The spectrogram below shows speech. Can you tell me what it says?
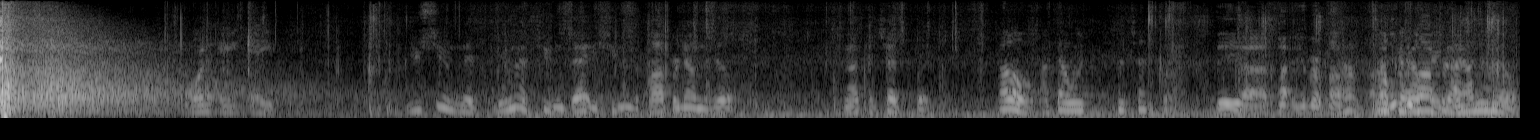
fucking. One, eight, eight. You're shooting it. You're not shooting that. You're shooting the popper down the hill, not the chest plate. Oh, I thought it was the chest plate. the, uh, pu- hip hop. Not the popper down the hill.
